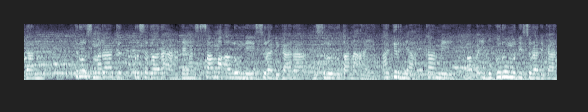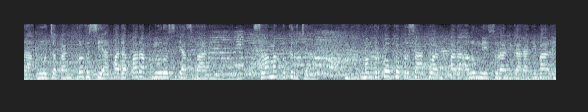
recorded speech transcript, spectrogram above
dan terus merajut persaudaraan dengan sesama alumni Suradikara di seluruh tanah air. Akhirnya, kami, Bapak Ibu gurumu di Suradikara, mengucapkan profesiat pada para pengurus IAS Bali. Selamat bekerja, memperkokoh persatuan para alumni Suradikara di Bali,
